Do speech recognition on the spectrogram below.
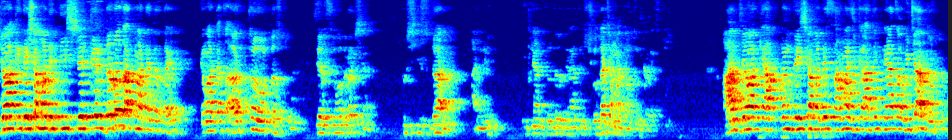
जेव्हा की देशामध्ये तीस शेतकरी दररोज आत्महत्या करत आहेत तेव्हा त्याचा अर्थ होत असतो जल संरक्षण कृषी सुधारणा आणि विज्ञान तंत्रज्ञानातील शोधाच्या माध्यमातून करायचं. आज जेव्हा की आपण देशामध्ये सामाजिक आर्थिक न्यायाचा विचार करतो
